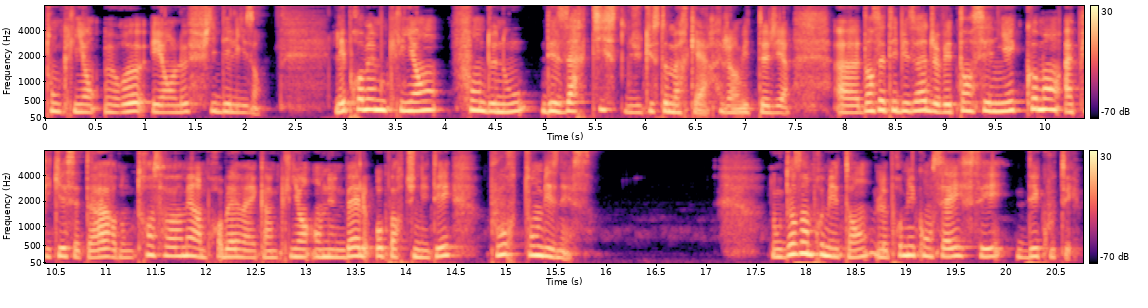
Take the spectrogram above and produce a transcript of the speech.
ton client heureux et en le fidélisant. Les problèmes clients font de nous des artistes du customer care, j'ai envie de te dire. Euh, dans cet épisode, je vais t'enseigner comment appliquer cet art, donc transformer un problème avec un client en une belle opportunité pour ton business. Donc dans un premier temps, le premier conseil, c'est d'écouter.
